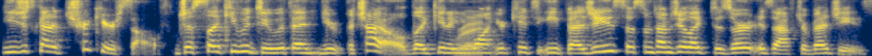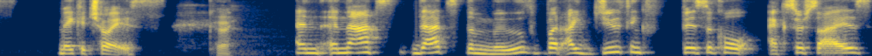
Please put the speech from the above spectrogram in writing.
you just got to trick yourself, just like you would do with a, your, a child. Like, you know, you right. want your kid to eat veggies. So sometimes you're like, dessert is after veggies. Make a choice. Okay. And, and that's, that's the move. But I do think physical exercise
